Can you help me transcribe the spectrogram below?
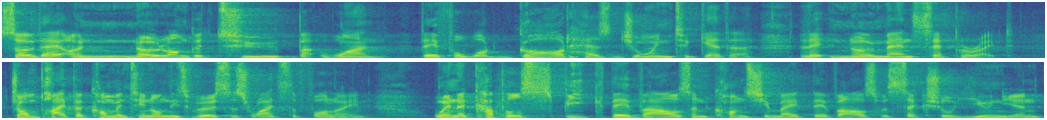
So they are no longer two, but one. Therefore, what God has joined together, let no man separate. John Piper, commenting on these verses, writes the following When a couple speak their vows and consummate their vows with sexual union,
